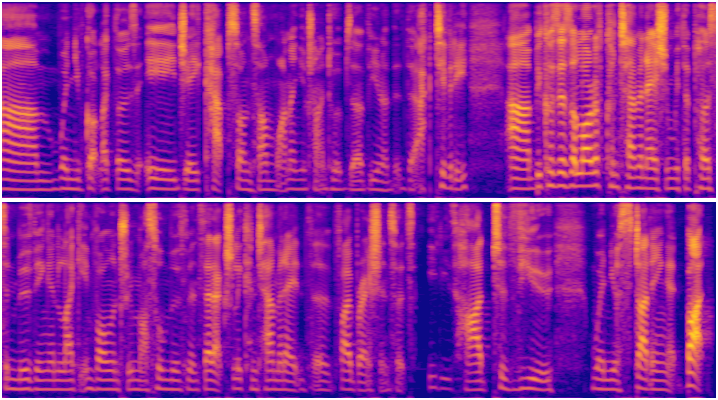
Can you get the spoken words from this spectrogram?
um, when you've got like those EEG caps on someone and you're trying to observe, you know, the, the activity, uh, because there's a lot of contamination with a person moving and like involuntary muscle movements that actually contaminate the vibration. So it's it is hard to view when you're studying it, but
